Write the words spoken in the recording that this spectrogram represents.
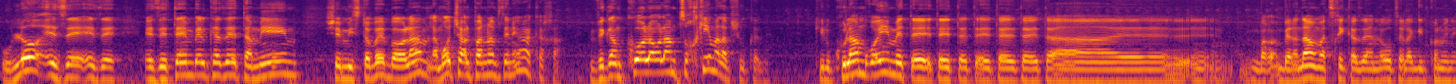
הוא לא איזה, איזה, איזה טמבל כזה תמים שמסתובב בעולם, למרות שעל פניו זה נראה ככה. וגם כל העולם צוחקים עליו שהוא כזה. כאילו כולם רואים את, את, את, את, את, את, את הבן אדם המצחיק הזה, אני לא רוצה להגיד כל מיני,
